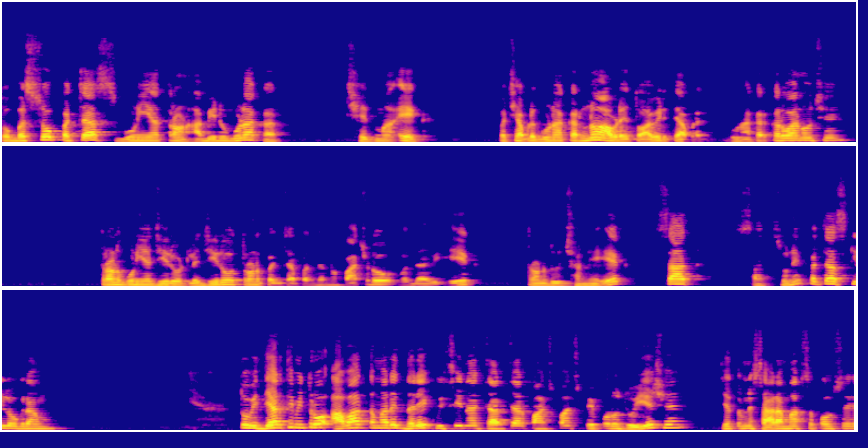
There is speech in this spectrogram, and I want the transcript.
તો બસો પચાસ ગુણ્યા ત્રણ, આ બેનો ગુણાકાર. છેદમાં એક. પછી આપણે ગુણાકાર ન આવડે તો આવી રીતે આપણે ગુણાકાર કરવાનો છે. ત્રણ ગુણ્યા જીરો એટલે જીરો, ત્રણ પંચા પંદરનો પાંચડો વધાવી એક, ત્રણ દુ છ ને એક, સાત. સાતસો ને પચાસ કિલોગ્રામ. તો વિદ્યાર્થી મિત્રો, આવા તમારે દરેક વિષયના ચાર ચાર પાંચ પાંચ પેપરો જોઈએ છે, જે તમને સારા માર્ક્સ અપાવશે.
